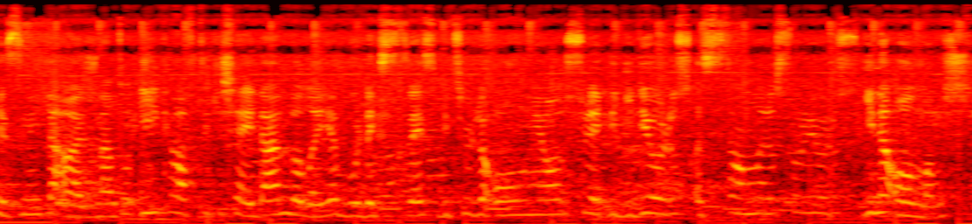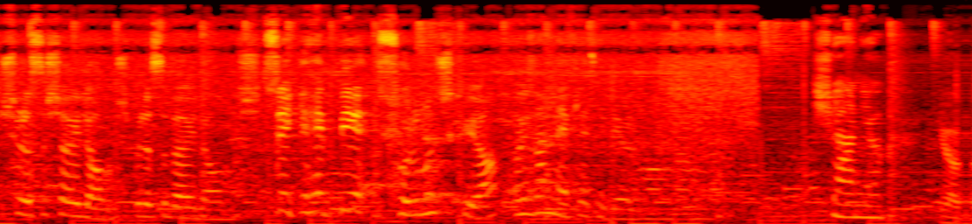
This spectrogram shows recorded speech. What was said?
Kesinlikle arginat. O ilk haftaki şeyden dolayı buradaki stres bir türlü olmuyor. Sürekli gidiyoruz, asistanlara soruyoruz. Yine olmamış. Şurası şöyle olmuş, burası böyle olmuş. Sürekli hep bir sorunu çıkıyor. O yüzden nefret ediyorum ondan. Şu an yok. Yok.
